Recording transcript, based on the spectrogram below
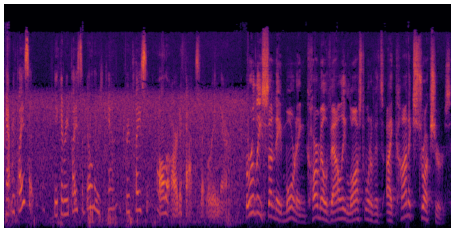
Can't replace it. You can replace the building, you can't replace all the artifacts that were in there. Early Sunday morning, Carmel Valley lost one of its iconic structures,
